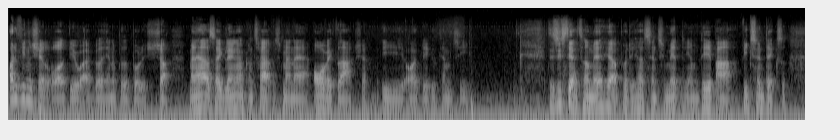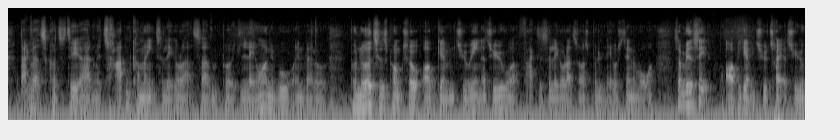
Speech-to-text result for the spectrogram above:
og de finansielle rådgiver er gået hen og blevet bullish. Så man er altså ikke længere kontrær, hvis man er overvægtet aktier i øjeblikket, kan man sige. Det sidste, jeg har taget med her på det her sentiment, jamen det er bare VIX-indekset. Der kan vi altså konstatere, at med 13,1, så ligger du altså på et lavere niveau, end hvad du på noget tidspunkt så op gennem 2021, og faktisk så ligger du altså også på det laveste niveauer, som vi har set op igennem 2023.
